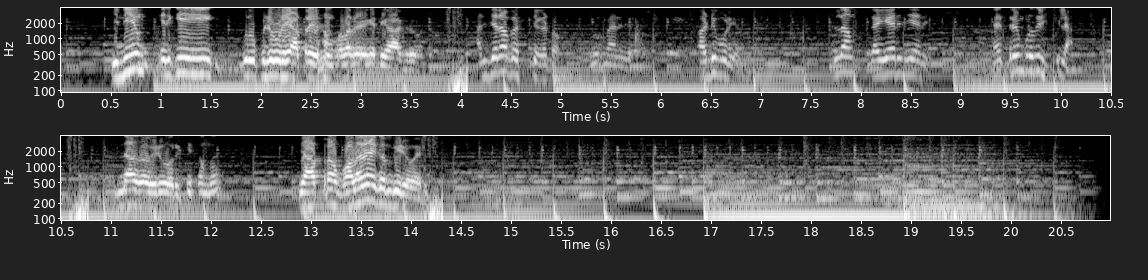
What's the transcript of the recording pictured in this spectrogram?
ഇനിയും എനിക്ക് ഈ ഗ്രൂപ്പിന്റെ കൂടെ യാത്ര ചെയ്യണം വളരെയധികം ആഗ്രഹമുണ്ട്. അഞ്ജന ബെസ്റ്റ് കേട്ടോ ടൂർ മാനേജർ അടിപൊളിയാണ്. എല്ലാം കൈകാര്യം ചെയ്യാൻ ഞാൻ ഇത്രയും പ്രതീക്ഷിച്ചില്ല. എല്ലാ സൗകര്യവും ഒരുക്കി തന്ന് യാത്ര വളരെ ഗംഭീരമായിരുന്നു.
